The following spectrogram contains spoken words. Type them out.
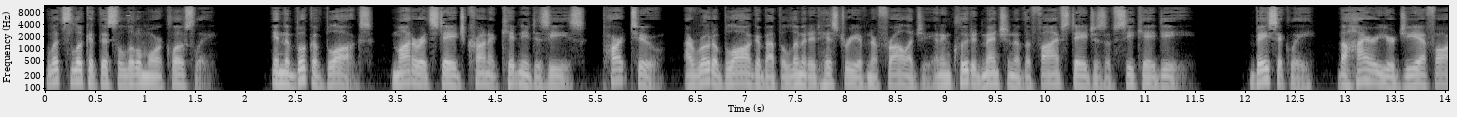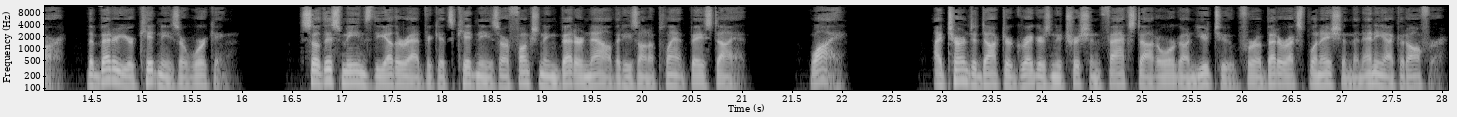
Let's look at this a little more closely. In the book of blogs, Moderate Stage Chronic Kidney Disease, Part 2, I wrote a blog about the limited history of nephrology and included mention of the five stages of CKD. Basically, the higher your GFR, the better your kidneys are working. So this means the other advocate's kidneys are functioning better now that he's on a plant based diet. Why? I turned to Dr. Greger's nutritionfacts.org on YouTube for a better explanation than any I could offer.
